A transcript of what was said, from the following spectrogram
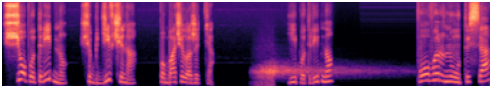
Що потрібно, щоб дівчина побачила життя? Їй потрібно повернутися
